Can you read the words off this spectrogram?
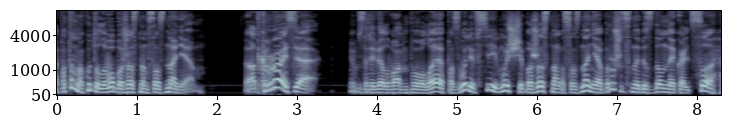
а потом окутал его божественным сознанием. «Откройся!» Взревел Ван Буэлэ, позволив всей мощи божественного сознания обрушиться на бездонное кольцо,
